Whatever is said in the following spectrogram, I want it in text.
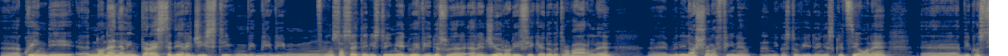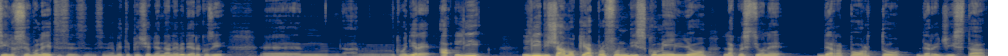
Eh, quindi eh, non è nell'interesse dei registi, vi, vi, vi, mm, non so se avete visto i miei due video sulle regie orrorifiche dove trovarle, eh, ve li lascio alla fine di questo video in descrizione, eh, vi consiglio se volete, se, se, ne avete piacere di andarle a vedere così, eh, come dire, ah, lì, lì diciamo che approfondisco meglio la questione del rapporto del regista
